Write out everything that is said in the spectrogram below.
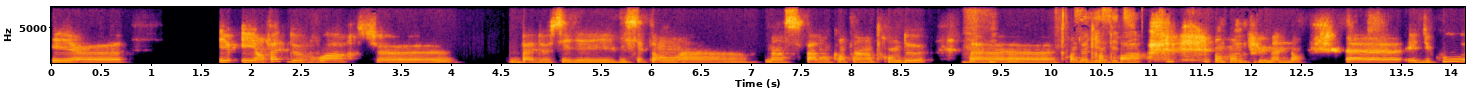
Et, euh, et, et, en fait de voir ce bah, de ces 17 ans à mince pardon Quentin 32 euh, 32 33 on compte plus maintenant. Euh, et du coup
